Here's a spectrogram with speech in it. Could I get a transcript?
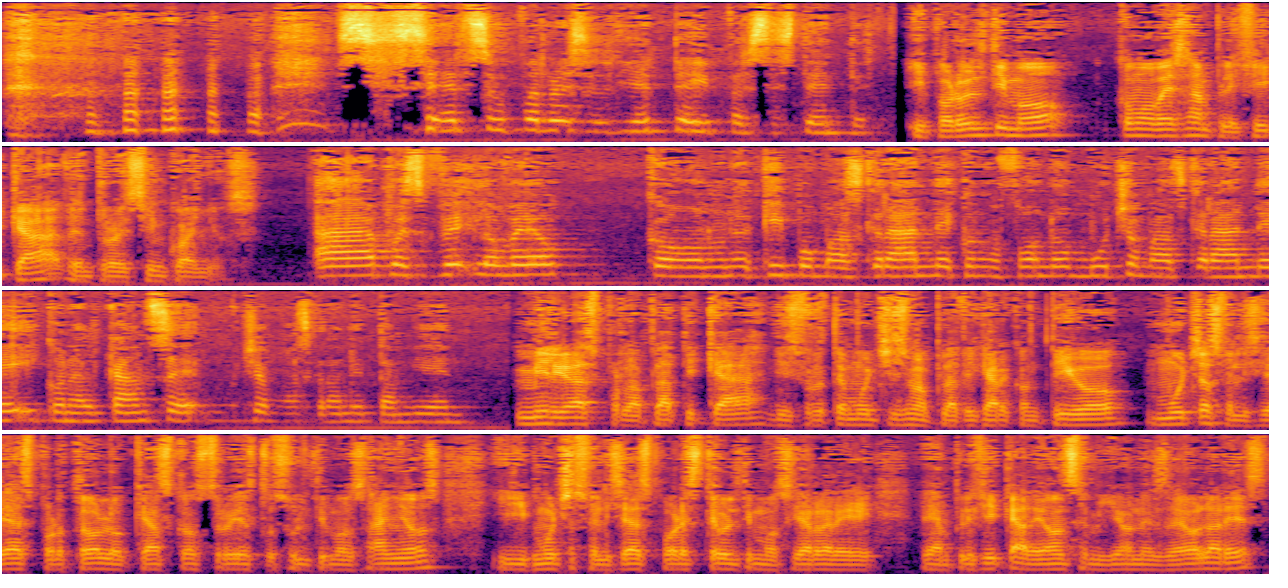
Ser súper resiliente y persistente. Y por último, ¿cómo ves Amplifica dentro de cinco años? Ah, pues lo veo con un equipo más grande, con un fondo mucho más grande y con alcance mucho más grande también. Mil gracias por la plática, disfruté muchísimo platicar contigo, muchas felicidades por todo lo que has construido estos últimos años y muchas felicidades por este último cierre de, Amplifica de 11 millones de dólares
